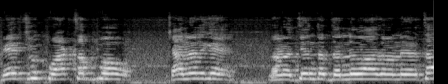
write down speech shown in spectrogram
ಫೇಸ್ಬುಕ್ ವಾಟ್ಸಪ್ಪು ಚಾನಲ್ಗೆ ನಾನು ಅತ್ಯಂತ ಧನ್ಯವಾದವನ್ನು ಹೇಳ್ತಾ,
